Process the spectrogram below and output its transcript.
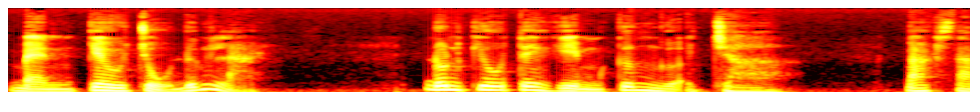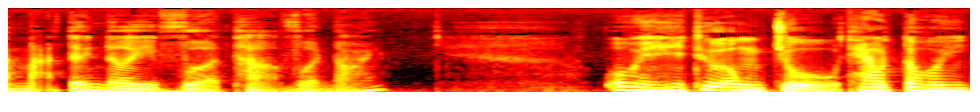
Bèn kêu chủ đứng lại. Don Quixote ghim cương ngựa chờ. Bác Sa Mã tới nơi vừa thở vừa nói. Ôi, thưa ông chủ, theo tôi,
